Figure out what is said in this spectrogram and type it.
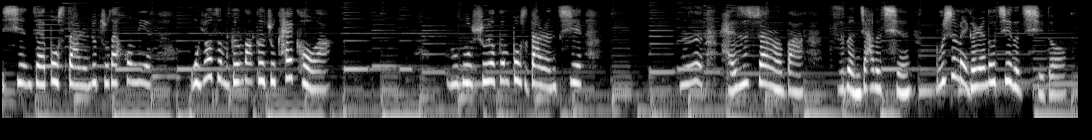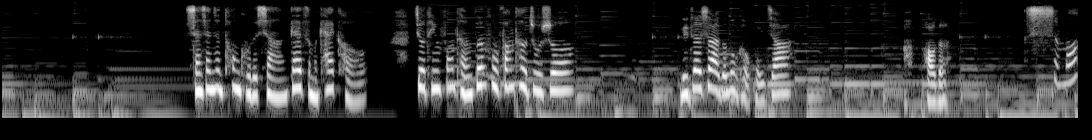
现在 boss 大人就坐在后面，我要怎么跟方特助开口啊？如果说要跟 boss 大人借，嗯，还是算了吧。资本家的钱不是每个人都借得起的。珊珊正痛苦的想该怎么开口，就听风腾吩咐方特助说。你在下一个路口回家。啊，好的。什么？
